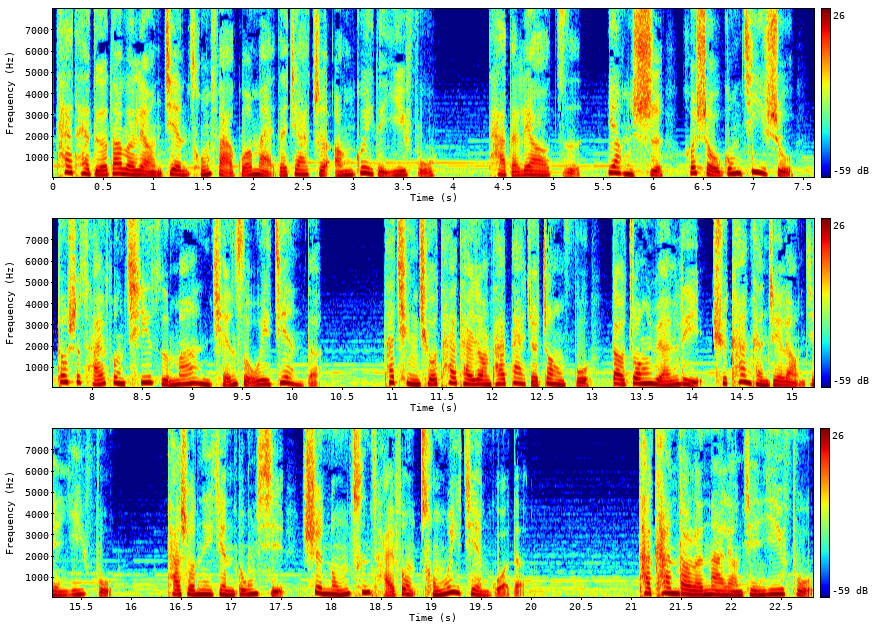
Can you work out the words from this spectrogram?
太太得到了两件从法国买的价值昂贵的衣服，它的料子、样式和手工技术都是裁缝妻子玛恩前所未见的。她请求太太让她带着丈夫到庄园里去看看这两件衣服。她说那件东西是农村裁缝从未见过的。她看到了那两件衣服，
